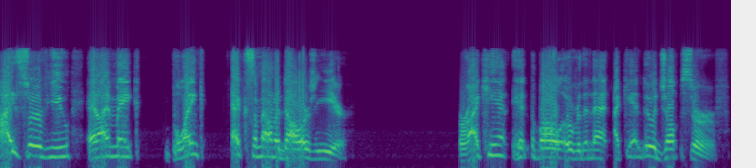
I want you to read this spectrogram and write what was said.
I serve you, and I make blank X amount of dollars a year. Or I can't hit the ball over the net. I can't do a jump serve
